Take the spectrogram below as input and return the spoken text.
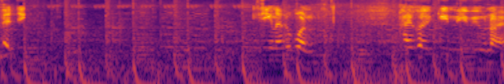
เผ็ดจริงจริงๆนะทุกคน ใครเคยกินรีวิวหน่อย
